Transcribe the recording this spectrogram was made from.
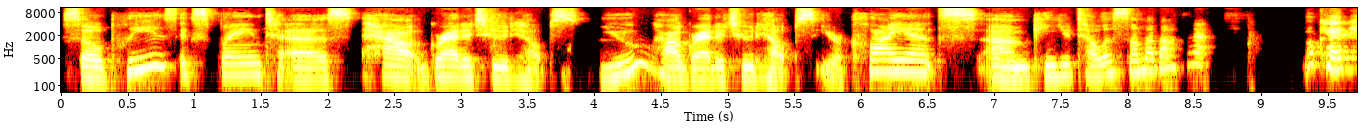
So please explain to us how gratitude helps you, how gratitude helps your clients. Um, can you tell us some about that? Okay.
